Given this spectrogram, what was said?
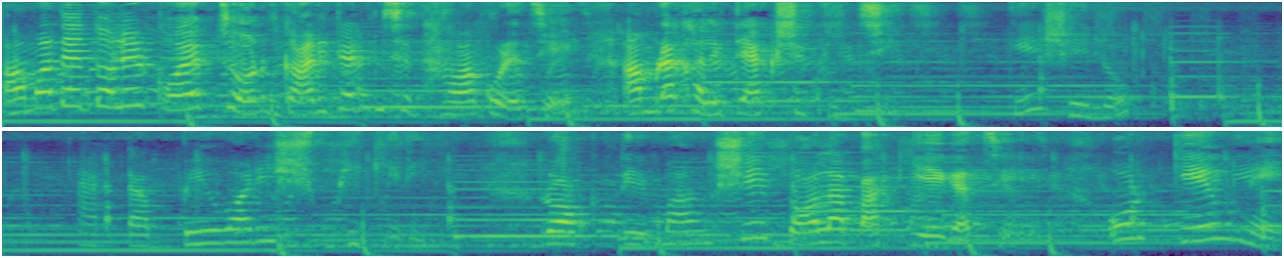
আমাদের দলের কয়েকজন গাড়িটার পিছে ধাওয়া করেছে। আমরা খালি ট্যাক্সি খুঁজছি। কে সে লোক? একটা বেওয়ারিশ ভিকিরি। রক্তে মাংসে দলা পাকিয়ে গেছে। ওর কেউ নেই,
